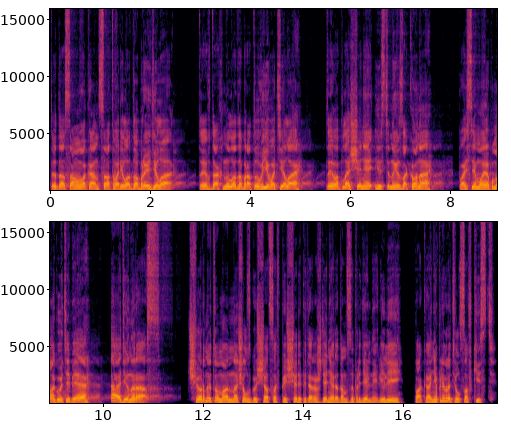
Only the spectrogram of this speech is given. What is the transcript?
Ты до самого конца творила добрые дела! Ты вдохнула доброту в его тело! Ты воплощение истины и закона! Посему я помогу тебе один раз!» Чёрный туман начал сгущаться в пещере перерождения рядом с запредельной лилией, пока не превратился в кисть.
